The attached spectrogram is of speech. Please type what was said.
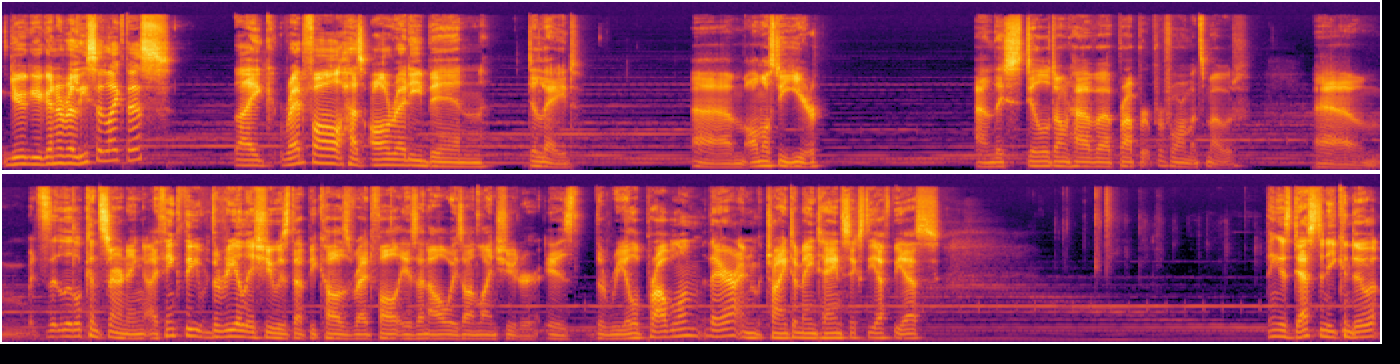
You're, you're to release it like this? Like, Redfall has already been delayed. Um, almost a year and they still don't have a proper performance mode. Um, it's a little concerning. I think the the real issue is that because Redfall is an always online shooter, is the real problem there, and trying to maintain 60 FPS. Thing is, Destiny can do it.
